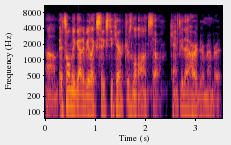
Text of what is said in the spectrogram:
Um, it's only got to be like 60 characters long, so can't be that hard to remember it.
